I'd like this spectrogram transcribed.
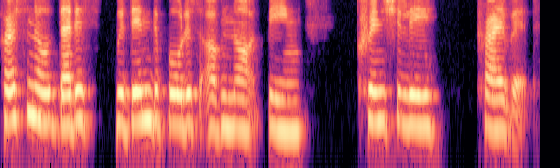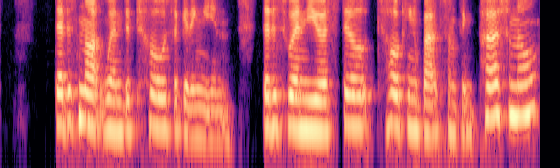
personal, that is within the borders of not being cringily private. That is not when the toes are getting in. That is when you are still talking about something personal.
